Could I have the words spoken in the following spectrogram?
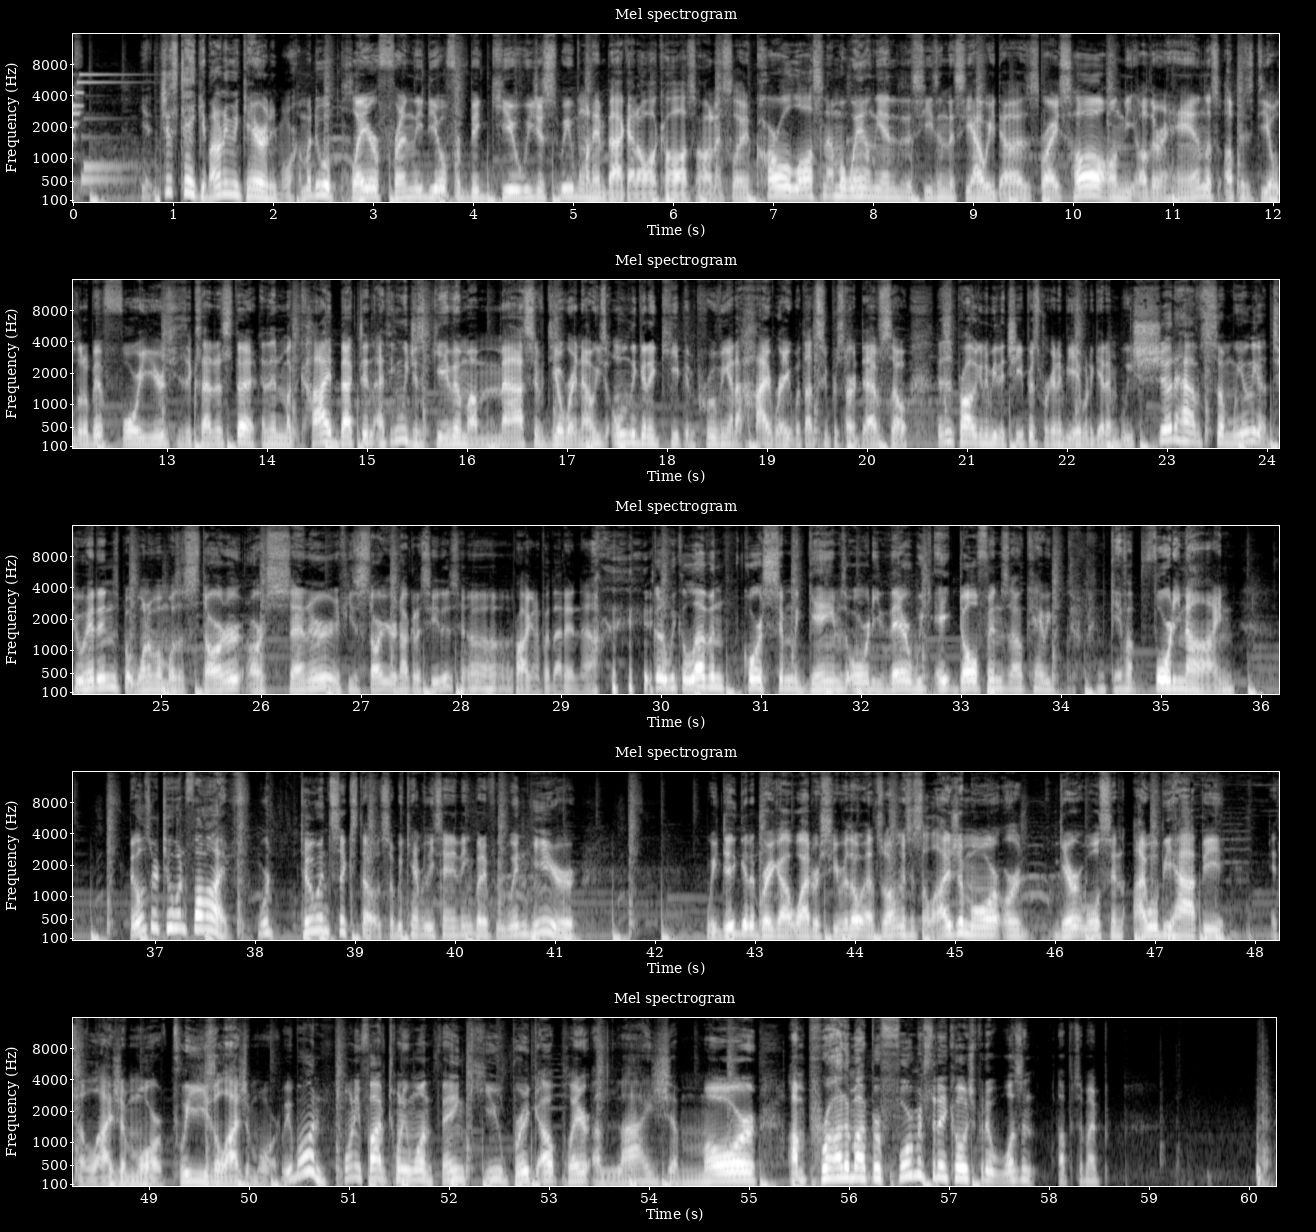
Yeah, just take him. I don't even care anymore. I'm gonna do a player-friendly deal for Big Q. We just we want him back at all costs, honestly. Carl Lawson, I'm away on the end of the season to see how he does. Bryce Hall, on the other hand, let's up his deal a little bit. Four years, he's excited to stay. And then Mekhi Becton, I think we just gave him a massive deal right now. He's only gonna keep improving at a high rate with that superstar dev. So this is probably gonna be the cheapest we're gonna be able to get him. We should have some. We only got two hidden, but one of them was a starter. Our center, if he's a starter, you're not gonna see this. probably gonna put that in now. Go to week 11. Of course, sim the game's already there. Week 8 Dolphins. Okay, we gave up 49. Bills are 2 and 5. We're 2 and 6 though, so we can't really say anything. But if we win here, we did get a breakout wide receiver though. As long as it's Elijah Moore or Garrett Wilson, I will be happy. It's Elijah Moore. Please, Elijah Moore. We won 25-21. Thank you, breakout player Elijah Moore. I'm proud of my performance today, coach, but it wasn't up to my...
